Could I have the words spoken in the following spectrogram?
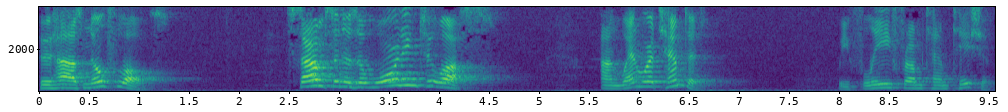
who has no flaws. Samson is a warning to us. And when we're tempted, we flee from temptation.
